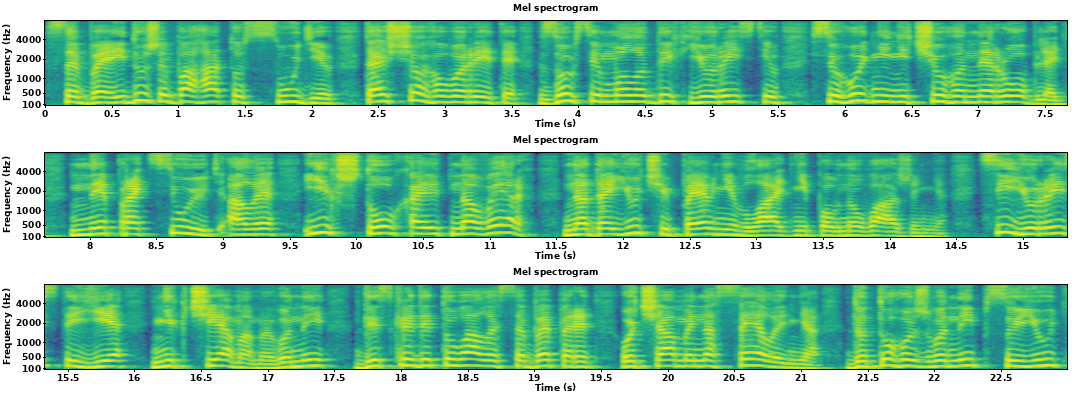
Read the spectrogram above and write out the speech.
себе і дуже багато суддів. Та що говорити, зовсім молодих юристів сьогодні нічого не роблять, не працюють, але їх штовхають наверх, надаючи певні владні повноваження. Ці юристи є нікчемами. Вони дискредитували себе перед очами населення. До того ж, вони псують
